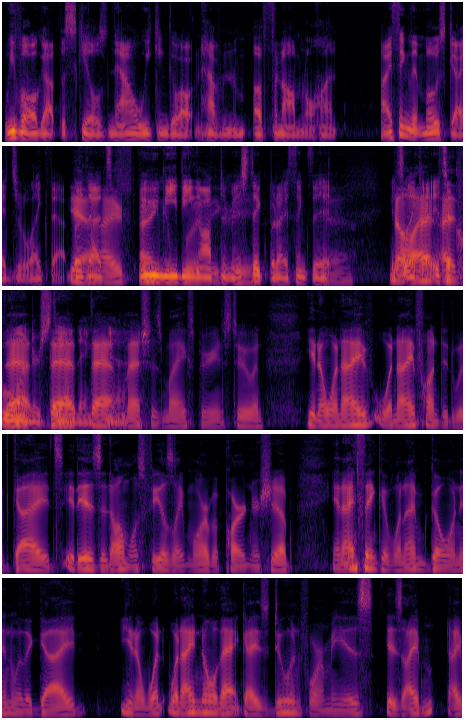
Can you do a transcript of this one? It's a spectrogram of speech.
we've all got the skills now we can go out and have an, a phenomenal hunt i think that most guides are like that Yeah, but that's I- I maybe me being completely agree. optimistic but i think that Yeah. it's like a, it's a cool that, understanding. That, that yeah. meshes my experience too. And you know, when I've when I've hunted with guides, it is it almost feels like more of a partnership. And I think of when I'm going in with a guide, you know, what what I know that guy's doing for me is is I I,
